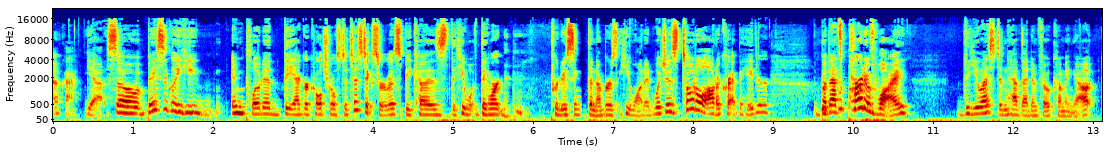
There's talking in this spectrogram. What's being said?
Okay. Yeah, so basically, he imploded the Agricultural Statistics Service because he they weren't producing the numbers he wanted, which is total autocrat behavior. But that's part of why the U.S. didn't have that info coming out.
